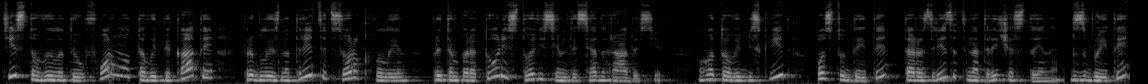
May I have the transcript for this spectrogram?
Тісто вилити у форму та випікати приблизно 30-40 хвилин при температурі 180 градусів. Готовий бісквіт остудити та розрізати на три частини. Взбити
